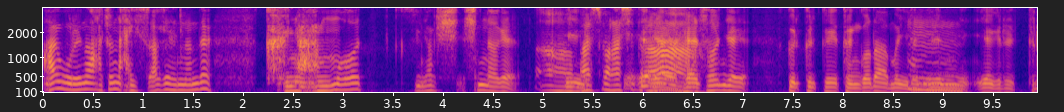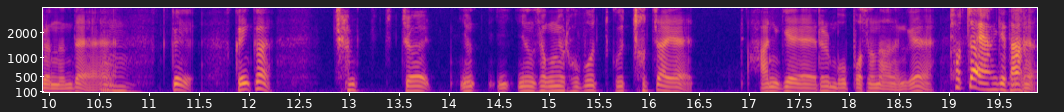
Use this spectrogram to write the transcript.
아 우리는 아주 나이스하게 했는데 그냥 뭐 그냥 시- 신나게 아, 이- 말씀을 하시더라. 예, 해서 이제 그, 그렇게 된 거다 뭐 이런, 음. 이런 얘기를 들었는데 음. 그 그러니까 참 저 윤석열 후보 그 초짜의 한계를 못 벗어나는 게 초짜의 한계다. 예,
